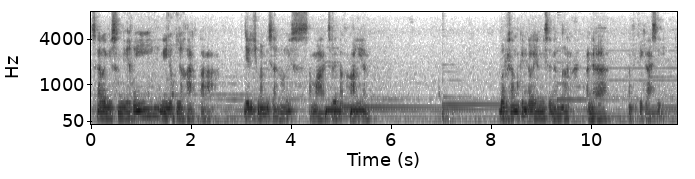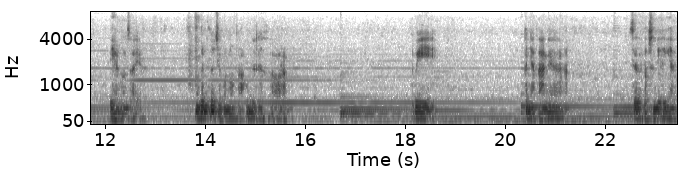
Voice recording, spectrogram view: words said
Saya lagi sendiri di Yogyakarta. Jadi cuma bisa nulis sama cerita ke kalian barusan mungkin kalian bisa dengar ada notifikasi di handphone saya. Mungkin itu ucapan ulang tahun dari seseorang. Tapi kenyataannya saya tetap sendirian.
